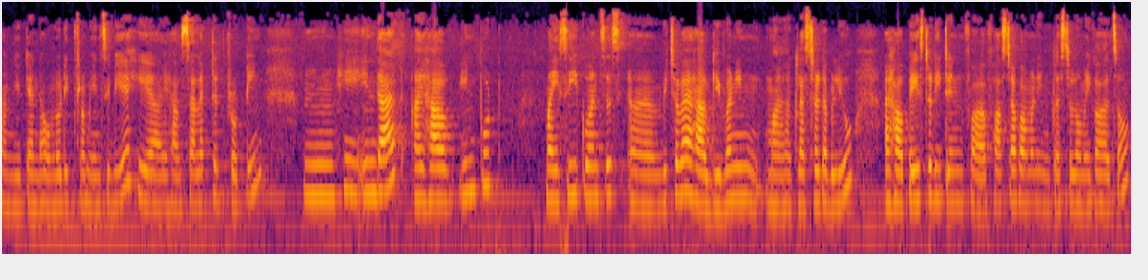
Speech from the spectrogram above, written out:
and you can download it from NCBI here I have selected protein. Mm, he, in that I have input my sequences uh, whichever I have given in my Clustal W I have pasted it in FASTA format in Clustal Omega also.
